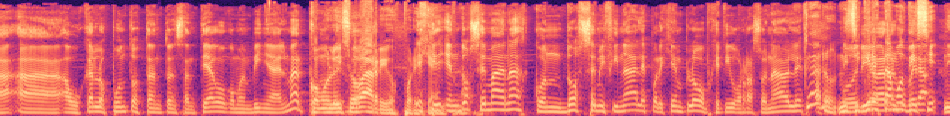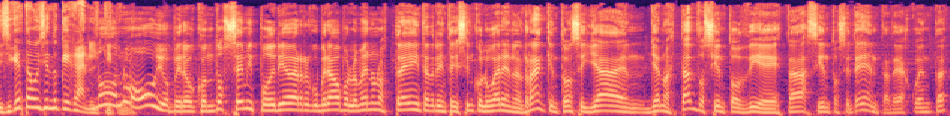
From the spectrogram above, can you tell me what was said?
a, buscar los puntos tanto en Santiago como en Viña del Mar. Como lo hizo Barrios, por ejemplo. Es que en dos semanas, con dos semifinales, por ejemplo, objetivos razonables. Claro, ni siquiera, estamos ni siquiera estamos diciendo que gane el no, No, obvio, pero con dos semis podría haber recuperado por lo menos unos 30, 35 lugares en el ranking. Entonces ya, ya no estás 210, estás 170, ¿te das cuenta?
